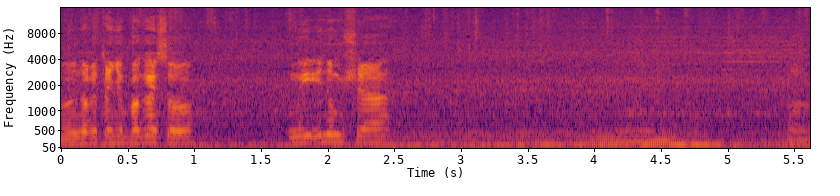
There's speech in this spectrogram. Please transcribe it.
Oh, nakita niyo ba guys oh? Umiinom siya. Oh.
